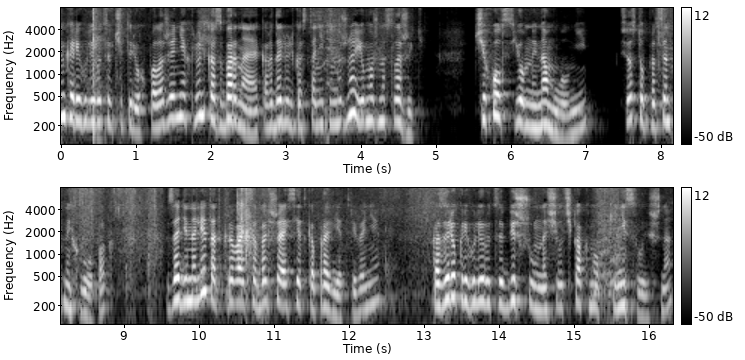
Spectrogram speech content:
Спинка регулируется в четырех положениях. Люлька сборная. Когда люлька станет не нужна, ее можно сложить. Чехол съемный на молнии. Все стопроцентный хлопок. Сзади на лето открывается большая сетка проветривания. Козырек регулируется бесшумно, щелчка кнопки не слышно.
